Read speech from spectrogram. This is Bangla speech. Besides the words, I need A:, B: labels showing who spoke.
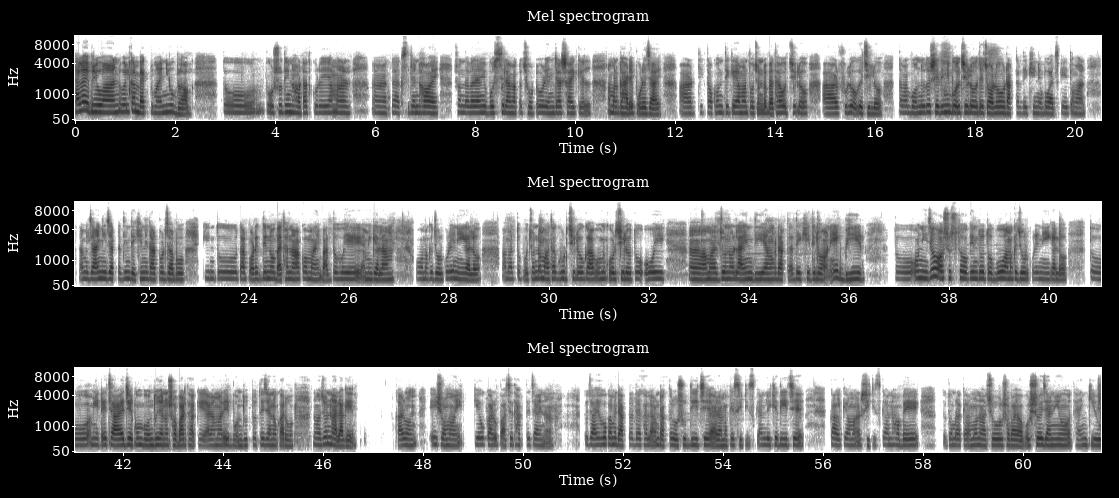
A: hello everyone welcome back to my new blog তো পরশু দিন হঠাৎ করে আমার একটা অ্যাক্সিডেন্ট হয়। সন্ধ্যাবেলায় আমি বসছিলাম একটা ছোট রেঞ্জার সাইকেল আমার ঘাড়ে পড়ে যায়। আর ঠিক তখন থেকে আমার প্রচণ্ড ব্যথা হচ্ছিল আর ফুলেও গেছিল। তো আমার বন্ধু তো সেদিনই বলছিল যে, চলো ডাক্তার দেখিয়ে নেব আজকেই তোমার। তো আমি যাইনি যে একটা দিন দেখে নিই তারপর যাব। কিন্তু তার পরের দিনও ব্যথা না কমায়, বাধ্য হয়ে আমি গেলাম। ও আমাকে জোর করেই নিয়ে গেল। আমার তো প্রচণ্ড মাথা ঘুরছিল, গা বমি করছিল। তো ওই আমার জন্য লাইন দিয়ে আমাকে ডাক্তার দেখিয়ে দিল। অনেক ভিড়। তো ও নিজেও অসুস্থ, কিন্তু তবুও আমাকে জোর করে নিয়ে গেল। তো আমি এটাই চাই যে এরকম বন্ধু যেন সবার থাকে আর আমার এই বন্ধুত্বতে যেন কারও নজর না লাগে। কারণ এই সময় কেউ কারও পাশে থাকতে চায় না। তো যাই হোক, আমি ডাক্তার দেখালাম, ডাক্তার ওষুধ দিয়েছে আর আমাকে সিটি স্ক্যান লিখে দিয়েছে। কালকে আমার সিটি স্ক্যান হবে। তো তোমরা কেমন আছো? সবাই অবশ্যই জানিও। Thank you.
